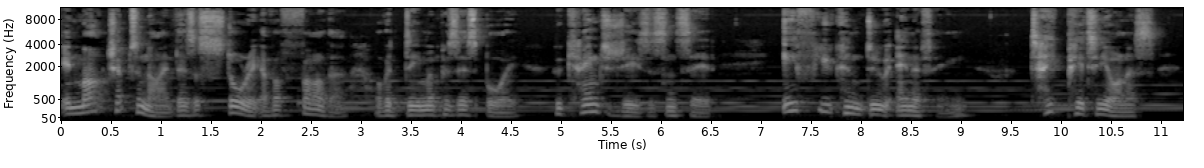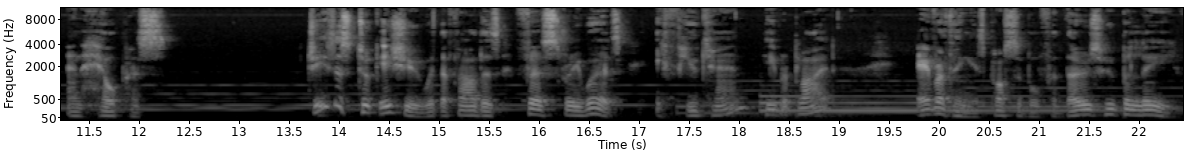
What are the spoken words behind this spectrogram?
In Mark chapter 9, there's a story of a father of a demon possessed boy who came to Jesus and said, If you can do anything, take pity on us and help us. Jesus took issue with the father's first three words. If you can, he replied. Everything is possible for those who believe.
